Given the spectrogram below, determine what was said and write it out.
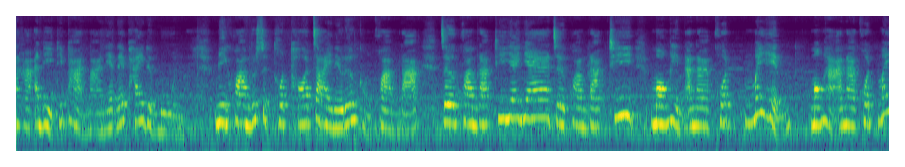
นะคะ อดีตที่ผ่านมาเนี่ยได้ไพ่เดอะมูนมีความรู้สึกทดท้อใจในเรื่องของความรัก เจอความรักที่แย่ๆ เจอความรักที่มองเห็นอนาคตไม่เห็นมองหาอนาคตไม่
